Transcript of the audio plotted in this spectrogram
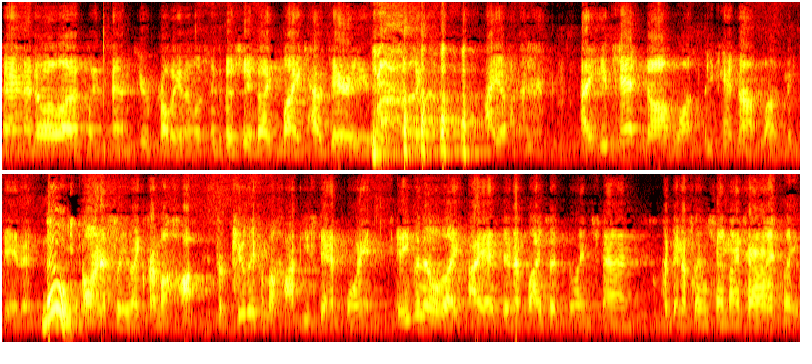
and I know a lot of Flames fans who are probably going to listen to this and be like, "Mike, how dare you?" I, I, you can't not love you can't not love McDavid. No. honestly, like from a ho- from purely from a hockey standpoint, and even though like I identify as a Flames fan, I've been a Flames fan my entire life. Like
